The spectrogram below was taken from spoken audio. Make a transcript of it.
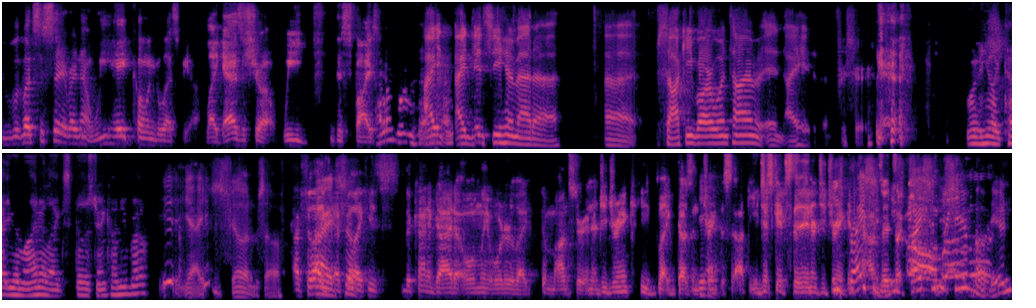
let's just say it right now. We hate Cullen Gillespie. Like as a show, we despise him. I I did see him at a, a sake bar one time, and I hated him for sure. What did he like? Cut you in line or like spill his drink on you, bro? Yeah, yeah, he's just feeling himself. I feel like right, I feel like he's the kind of guy to only order like the Monster energy drink. He like doesn't yeah. drink the sake. He just gets the energy drink he's and pounds it. It's he's like, Bryson oh, bro, dude.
